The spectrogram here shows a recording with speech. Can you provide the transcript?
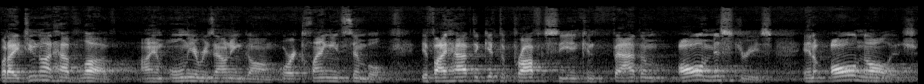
but I do not have love, I am only a resounding gong or a clanging cymbal. If I have the gift of prophecy and can fathom all mysteries and all knowledge,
